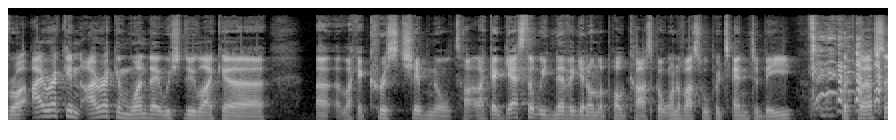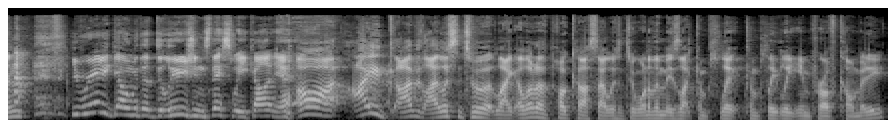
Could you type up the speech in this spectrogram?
Right, I reckon. I reckon one day we should do like a, a like a Chris Chibnall type, like a guest that we'd never get on the podcast, but one of us will pretend to be the person. You're really going with the delusions this week, aren't you? Oh, I, I I listen to it like a lot of the podcasts I listen to. One of them is like complete completely improv comedy,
